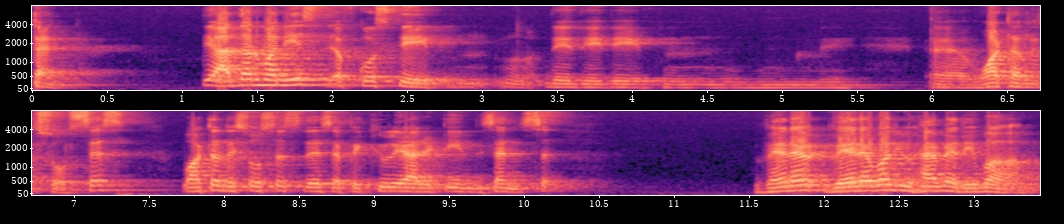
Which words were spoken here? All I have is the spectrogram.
10. The other one is of course the, the, the, the, mm, uh, water resources. Water resources there is a peculiarity in the sense wherever, wherever you have a river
